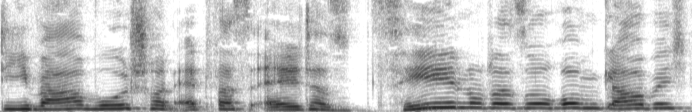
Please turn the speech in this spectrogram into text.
die war wohl schon etwas älter, so zehn oder so rum, glaube ich.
